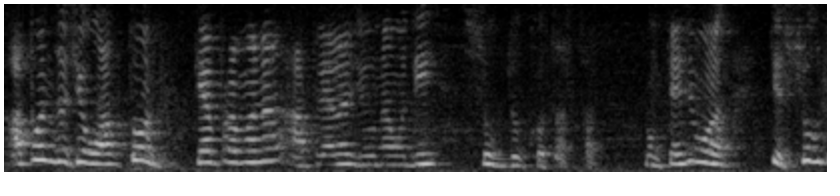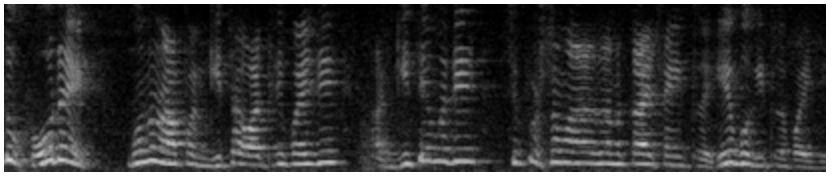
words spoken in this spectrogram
आपण जसे वागतो त्याप्रमाणे आपल्याला जीवनामध्ये सुखदुःख होत असतात. मग त्याच्यामुळं ते सुखदुःख होऊ नये म्हणून आपण गीता वाचली पाहिजे. आणि गीतेमध्ये श्रीकृष्ण महाराजांना काय सांगितलं हे बघितलं पाहिजे.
